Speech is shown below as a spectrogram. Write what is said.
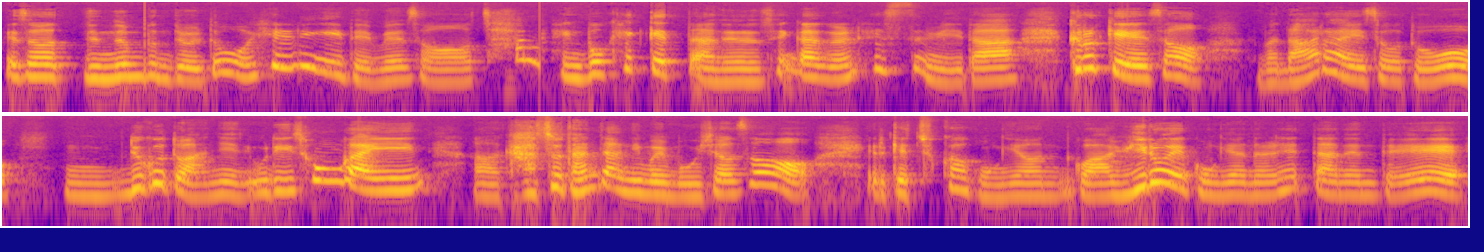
그래서 듣는 분들도 힐링이 되면서 참 행복했겠다는 생각을 했습니다. 그렇게 해서 나라에서도 음, 누구도 아닌 우리 송가인 어, 가수 단장님을 모셔서 이렇게 축하 공연과 위로의 공연을 했다는데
